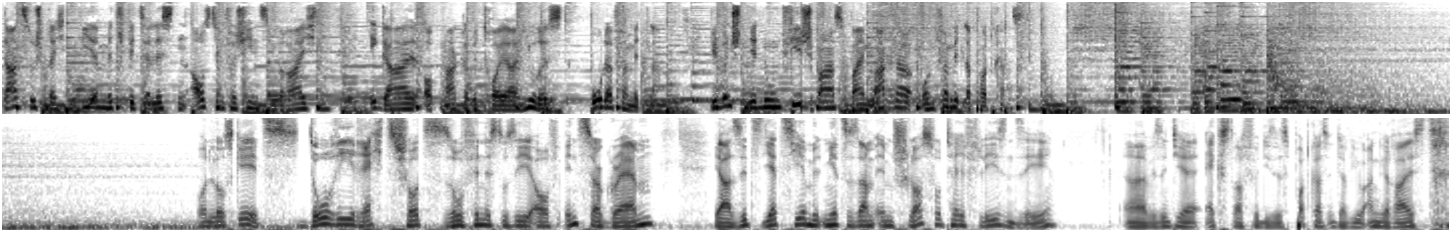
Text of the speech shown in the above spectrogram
Dazu sprechen wir mit Spezialisten aus den verschiedensten Bereichen, egal ob Maklerbetreuer, Jurist oder Vermittler. Wir wünschen dir nun viel Spaß beim Makler- und Vermittler-Podcast. Und los geht's. Dori Rechtsschutz, so findest du sie auf Instagram. Ja, sitzt jetzt hier mit mir zusammen im Schlosshotel Flesensee. Äh, wir sind hier extra für dieses Podcast-Interview angereist.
